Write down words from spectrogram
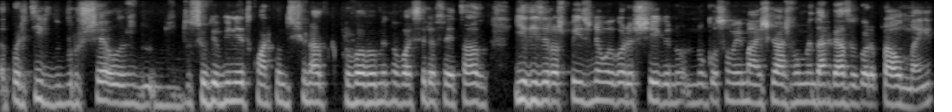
a partir de Bruxelas, do, do seu gabinete com ar-condicionado, que provavelmente não vai ser afetado, e a dizer aos países, não, agora chega, não, não consomem mais gás, vão mandar gás agora para a Alemanha,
